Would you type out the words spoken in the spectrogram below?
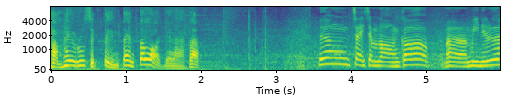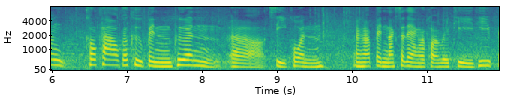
ทำให้รู้สึกตื่นเต้นตลอดเวลาครับเรื่องใจจำลองก็มีในเรื่องคร่าวๆก็คือเป็นเพื่อนออสี่คนนะคะเป็นนักแสดงละครเวทีที่ไป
